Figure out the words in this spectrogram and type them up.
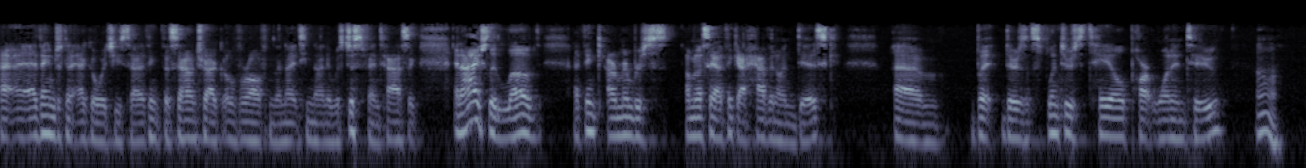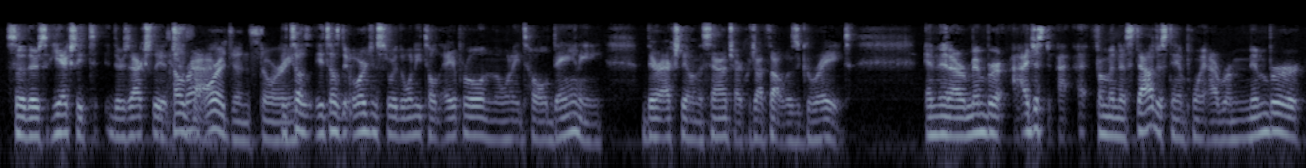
I, I think I'm just going to echo what you said. I think the soundtrack overall from the 1990 was just fantastic, and I actually loved. I think I remember. I'm going to say I think I have it on disc, um, but there's a Splinter's Tale Part One and Two. Oh. So there's he actually there's actually a he tells track. the origin story. He tells he tells the origin story. The one he told April and the one he told Danny. They're actually on the soundtrack, which I thought was great. And then I remember, I just from a nostalgia standpoint, I remember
